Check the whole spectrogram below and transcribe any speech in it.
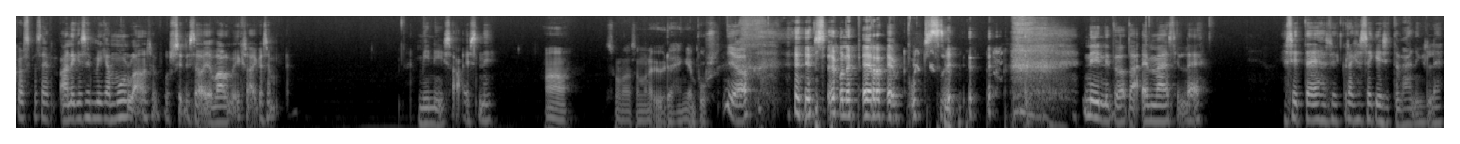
koska se, ainakin se, mikä mulla on se pussi, niin se on jo valmiiksi aika semmoinen mini-size, niin Aa, sulla on semmoinen yhden hengen pussi. joo, semmoinen perhepussi. niin, niin tuota, en mä silleen, ja sitten eihän se, kyllähän sekin sitten vähän niin silleen,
